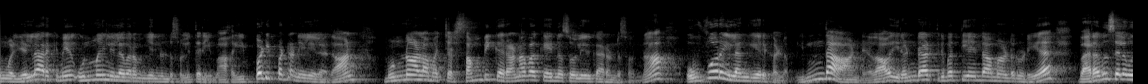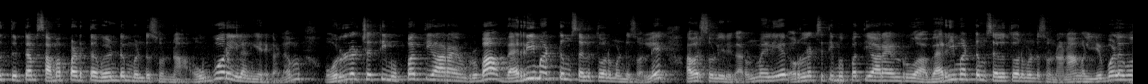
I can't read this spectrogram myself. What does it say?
உங்கள் எல்லாருக்குமே உண்மை நிலவரம் என்னென்று சொல்லி தெரியும். ஆக இப்படிப்பட்ட நிலையில தான் முன்னாள் அமைச்சர் சம்பிக்க ரணவக்க என்ன சொல்லியிருக்காரு என்று சொன்னால் ஒவ்வொரு இலங்கையர்களும் இந்த ஆண்டு அதாவது இரண்டாயிரத்தி இருபத்தி ஐந்தாம் ஆண்டினுடைய வரவு செலவு திட்டம் சமப்படுத்த வேண்டும் என்று சொன்னால் ஒவ்வொரு இலங்கையர்களும் ஒரு ஒரு லட்சத்தி முப்பத்தி ஆறாயிரம் ரூபாய் வரி மட்டும் செலுத்தணும் என்று சொல்லி அவர் சொல்லியிருக்கார். உண்மையிலேயே ஒரு லட்சத்தி முப்பத்தி ஆறாயிரம் ரூபாய் வரி மட்டும் செலுத்தணும் என்று சொன்னால் நாங்கள் எவ்வளவோ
